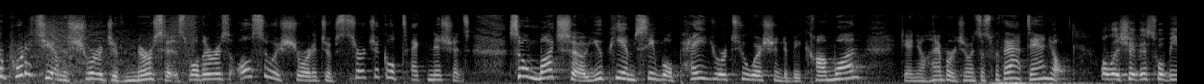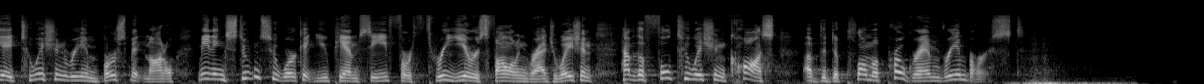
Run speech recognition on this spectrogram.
reported to you on the shortage of nurses. Well, there is also a shortage of surgical technicians. So much so, UPMC will pay your tuition to become one. Daniel Hamburg joins us with that. Daniel. Well, Alicia, this will be a tuition reimbursement model, meaning students who work at UPMC for three years following graduation have the full tuition cost of the diploma program reimbursed.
